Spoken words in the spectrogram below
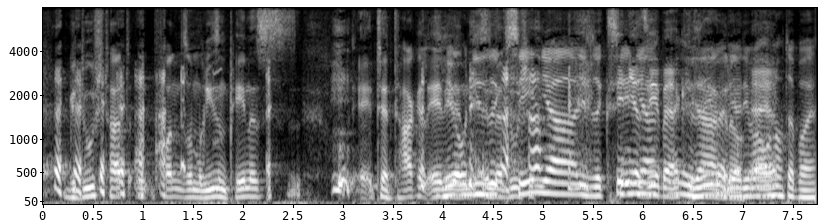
geduscht hat und von so einem riesen Penis äh, Tentakel-Alien Ja, und diese. Xenia, diese Xenia Xenia Seeberg. Seeberg, Ja, genau. ja, die war Ja, auch ja. noch dabei.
